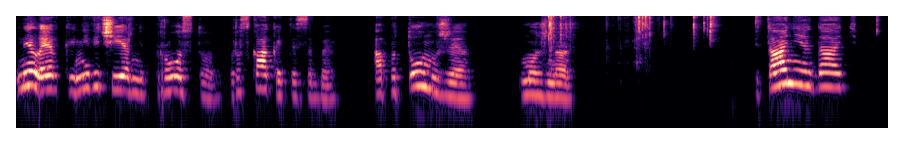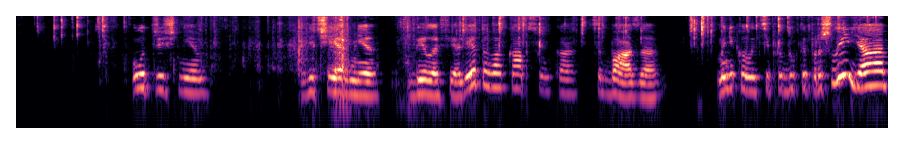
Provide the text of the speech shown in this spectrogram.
ні левки, ні вечірні, просто розкакайте себе. А потім уже можна питання дати, утрішнє, вечірнє, біло-фіолетова капсулка. Це база. Мені коли ці продукти пройшли, я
